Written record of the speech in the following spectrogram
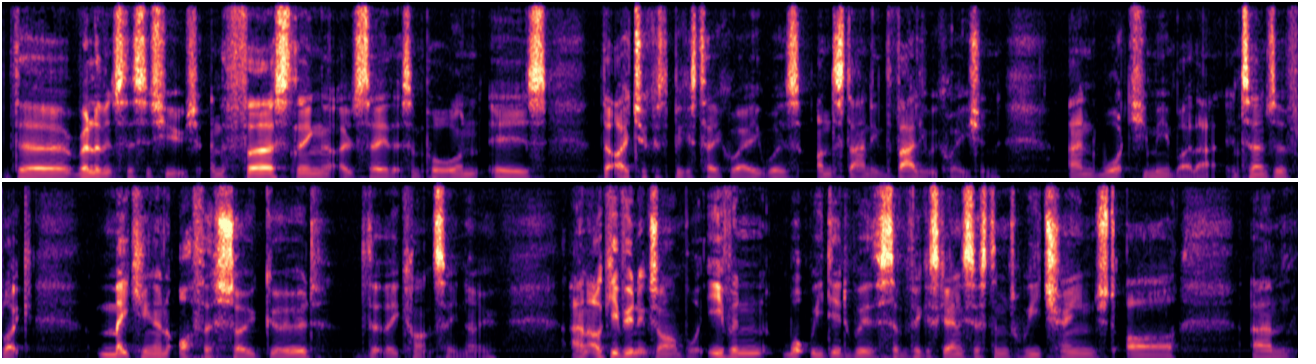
the relevance of this is huge. And the first thing that I would say that's important is that I took as the biggest takeaway was understanding the value equation. And what you mean by that in terms of like making an offer so good that they can't say no? And I'll give you an example. Even what we did with seven figure scaling systems, we changed our um,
